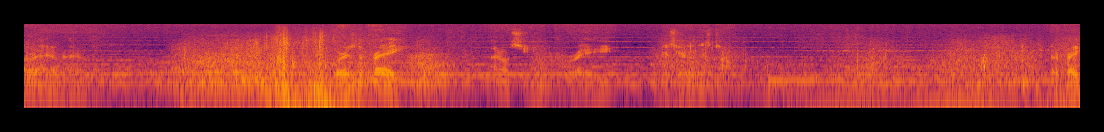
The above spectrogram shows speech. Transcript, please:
Alright, alright, alright. Where's the prey? I don't see no prey. I guess I gotta go to this tunnel. Is that a prey?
